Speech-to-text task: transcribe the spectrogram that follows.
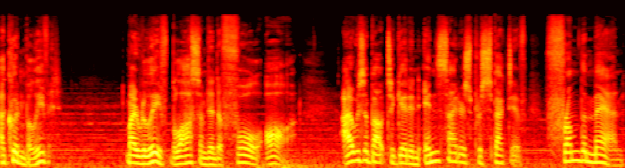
I couldn't believe it. My relief blossomed into full awe. I was about to get an insider's perspective from the man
